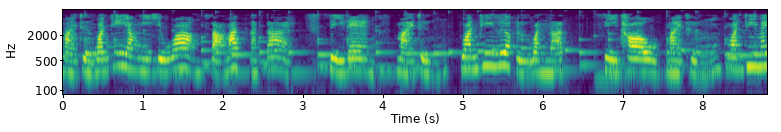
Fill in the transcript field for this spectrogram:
หมายถึงวันที่ยังมีคิวว่างสามารถนัดได้ สีแดงหมายถึงวันที่เลือกหรือวันนัด สีเทาหมายถึงวันที่ไม่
